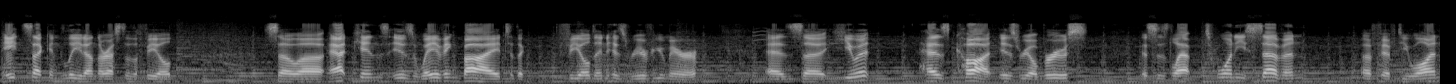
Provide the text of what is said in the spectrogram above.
eight second lead on the rest of the field. So uh, Atkins is waving by to the field in his rearview mirror as Hewitt has caught Israel Bruce. This is lap 27 of 51,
